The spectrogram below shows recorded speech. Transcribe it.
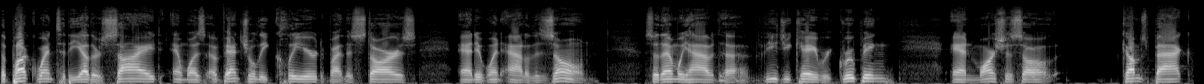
The puck went to the other side and was eventually cleared by the Stars, and it went out of the zone. So then we have the VGK regrouping, and Marchessault comes back,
